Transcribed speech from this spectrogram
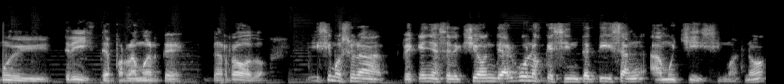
muy tristes por la muerte de Rodo. Hicimos una pequeña selección de algunos que sintetizan a muchísimos, ¿no?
